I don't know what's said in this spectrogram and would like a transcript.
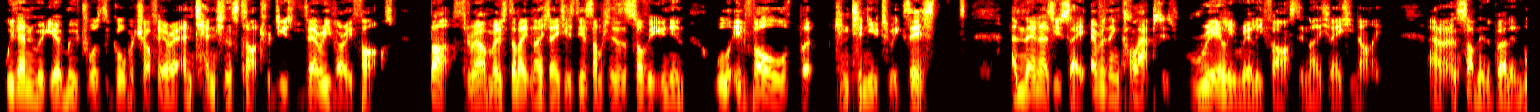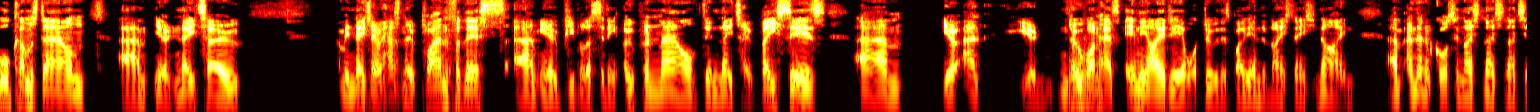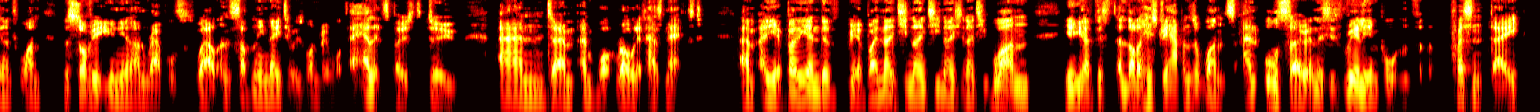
We then you know, move towards the Gorbachev era and tensions start to reduce very, very fast. But throughout most of the late 1980s, the assumption is the Soviet Union will evolve but continue to exist. And then, as you say, everything collapses really, really fast in 1989 um, and suddenly the Berlin Wall comes down. Um, you know, NATO. I mean, NATO has no plan for this. Um, you know, people are sitting open mouthed in NATO bases. Um, you know, and you know, no one has any idea what to do with this by the end of 1989. Um, and then, of course, in 1990, 1991, the Soviet Union unravels as well. And suddenly NATO is wondering what the hell it's supposed to do and, um, and what role it has next. Um, and yeah, by the end of, you know, by 1990, 1991, you, know, you have this, a lot of history happens at once. And also, and this is really important for the present day,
